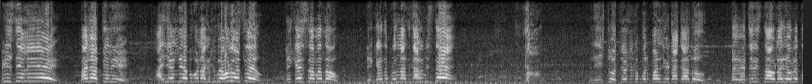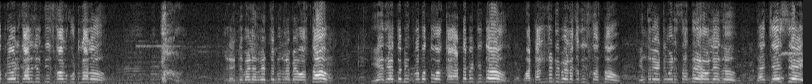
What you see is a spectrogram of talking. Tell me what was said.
బీసీలవి మైనార్టీలు అవన్నీ అమ్ముకోవడానికి నువ్వు ఎవడు వస్తలేవు నీకేం సంబంధం? నీకైతే ప్రజలు అధికారం ఇస్తే నీ ఇష్టం వచ్చినట్టు పరిపాలన చేయటం కాదు. మేము హెచ్చరిస్తా ఉన్నాం ఎవరైతే ప్రైవేట్ కాలేజీలు తీసుకోవాలనుకుంటున్నారో. రెండు వేల ఇరవై తొమ్మిదిలో మేము వస్తాం. ఏదైతే మీ ప్రభుత్వం క- అట్టబెట్టిందో వాటన్నిటి మేము వెనక తీసుకొస్తాం. ఇందులో ఎటువంటి సందేహం లేదు. దయచేసి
